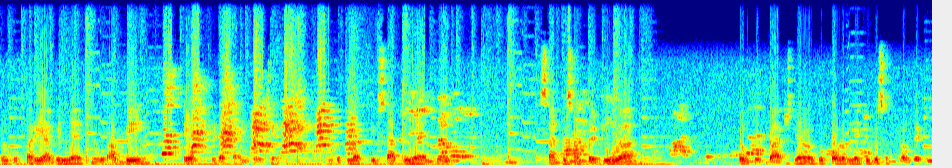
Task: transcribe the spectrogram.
untuk variabelnya itu AB yang tidak integer untuk matrix satunya itu 1 sampai 2 untuk barisnya untuk kolomnya juga 1 sampai 2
